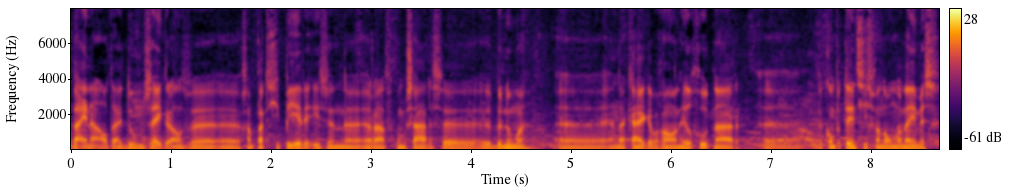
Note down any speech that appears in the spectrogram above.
bijna altijd doen, zeker als we gaan participeren, is een, een raad van commissarissen benoemen. en daar kijken we gewoon heel goed naar de competenties van de ondernemers.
